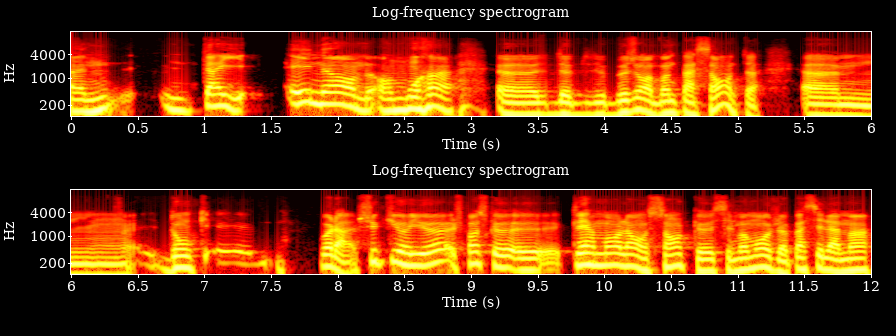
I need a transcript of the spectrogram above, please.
une taille énorme en moins de, de, besoin en bande passante. donc, voilà, je suis curieux. Je pense que euh, clairement, là, on sent que c'est le moment où je vais passer la main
